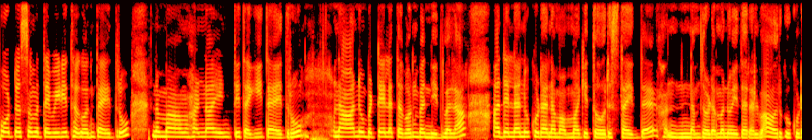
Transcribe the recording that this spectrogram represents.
ಫೋಟೋಸು ಮತ್ತು ವೀಡಿಯೋ ತಗೊತಾ ಇದ್ದರು ನಮ್ಮ ಅಣ್ಣ ಹೆಂಡತಿ ತೆಗಿತಾ ಇದ್ದರು ನಾನು ಬಟ್ಟೆ ಎಲ್ಲ ತಗೊಂಡು ಬಂದಿದ್ವಲ್ಲ ಅದೆಲ್ಲನೂ ಕೂಡ ನಮ್ಮ ಅಮ್ಮಗೆ ತೋರಿಸ್ತಾ ಇದ್ದೆ. ನಮ್ಮ ದೊಡ್ಡಮ್ಮನೂ ಇದ್ದಾರಲ್ವ ಅವ್ರಿಗೂ ಕೂಡ.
